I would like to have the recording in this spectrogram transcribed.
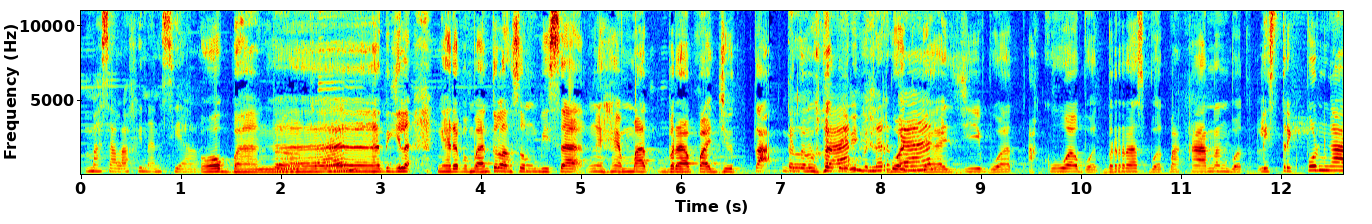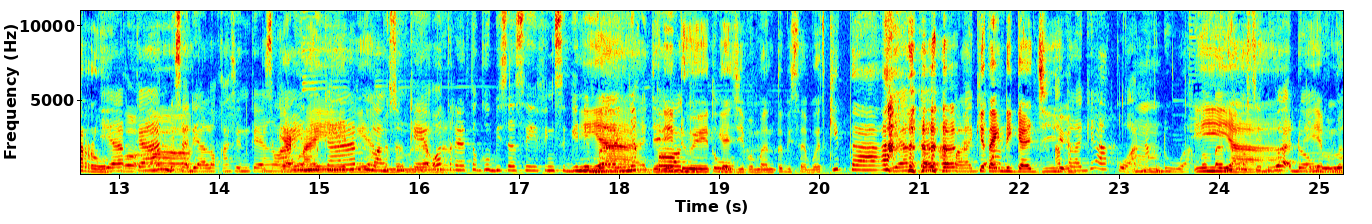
masalah finansial. Oh banget, gila nggak ada pembantu langsung bisa ngehemat berapa juta Tuh gitu buat kan, ini, bener buat kan? gaji, buat aqua, buat beras, buat makanan, buat listrik pun ngaruh. Iya Oh, kan, ah. bisa dialokasin ke yang, Ke yang lain, lain, kan, iya, langsung kayak oh ternyata gue bisa saving segini iya, banyak jadi toh, duit gitu. gaji pembantu bisa buat kita. Iya kan, apalagi kita yang digaji. Apalagi aku anak Hmm, dua, pembantu iya, mesti dua dong iya, dulu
